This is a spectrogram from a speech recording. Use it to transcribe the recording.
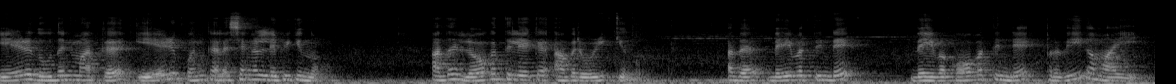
ഏഴ് ദൂതന്മാർക്ക് ഏഴ് പൊൻകലശങ്ങൾ ലഭിക്കുന്നു. അത് ലോകത്തിലേക്ക് അവരൊഴിക്കുന്നു. അത് ദൈവത്തിന്റെ ദൈവകോപത്തിന്റെ പ്രതീകമായി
